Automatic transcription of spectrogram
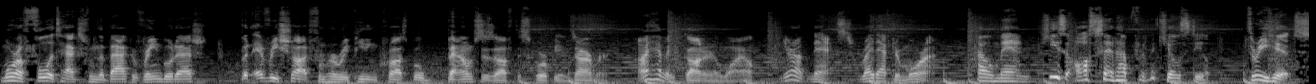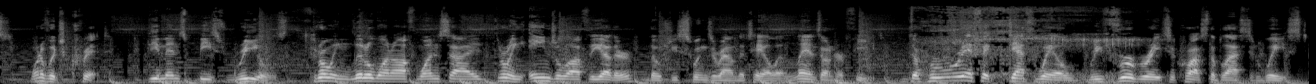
Mora full attacks from the back of Rainbow Dash, but every shot from her repeating crossbow bounces off the scorpion's armor. I haven't gone in a while. You're up next, right after Mora. Oh man, he's all set up for the kill steal. Three hits, one of which crit. The immense beast reels, throwing Little One off one side, throwing Angel off the other, though she swings around the tail and lands on her feet. The horrific death wail reverberates across the blasted waste,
